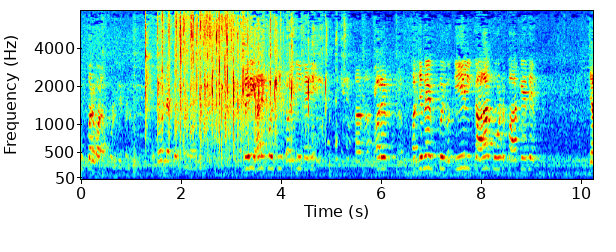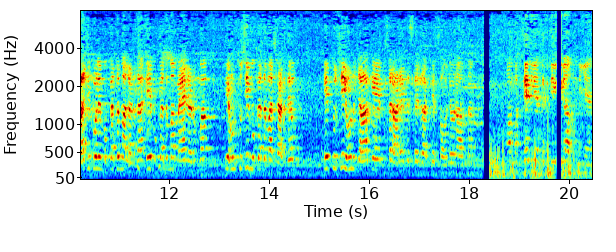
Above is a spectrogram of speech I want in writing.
ਉੱਪਰ ਵਾਲਾ ਪੁਲ ਵੀ ਬਣਾ ਦੂੰਗਾ। ਦੋਨੇ ਪੁਲ ਬਣਵਾ ਦੂੰਗਾ। ਮੇਰੀ ਹਰ ਕੋਸ਼ਿਸ਼ ਹੋਏਗੀ, ਮੇਰੀ ਔਰ ਔਰ ਜਿਵੇਂ ਕੋਈ ਵਕੀਲ ਕਾਲਾ ਕੋਟ ਪਾ ਕੇ ਤੇ ਜੱਜ ਕੋਲੇ ਮੁਕੱਦਮਾ ਲੜਦਾ, ਇਹ ਮੁਕੱਦਮਾ ਮੈਂ ਲੜੂੰਗਾ ਕਿ ਹੁਣ ਤੁਸੀਂ ਮੁਕੱਦਮਾ ਛੱਡ ਦਿਓ, ਕਿ ਤੁਸੀਂ ਹੁਣ ਜਾ ਕੇ ਸਰਾਣੇ ਤੇ ਸਿਰ ਰੱਖ ਕੇ ਸੌ ਜਾਓ ਆਰਾਮ ਨਾਲ। ਆ ਮੱਥੇ ਦੀਆਂ ਤਕਦੀਰਾਂ ਹੁੰਦੀਆਂ।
